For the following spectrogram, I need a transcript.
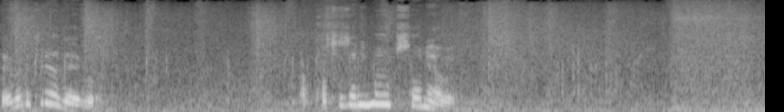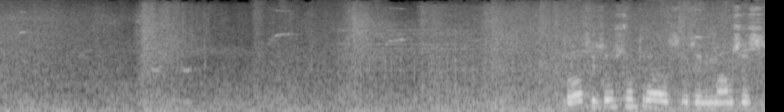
Тебе ли трябва да е, бро? А какво се занимавам с Соня, бе? Това си изобщо трябва да се занимавам с...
